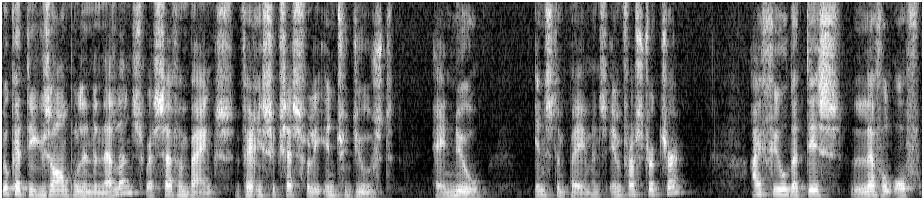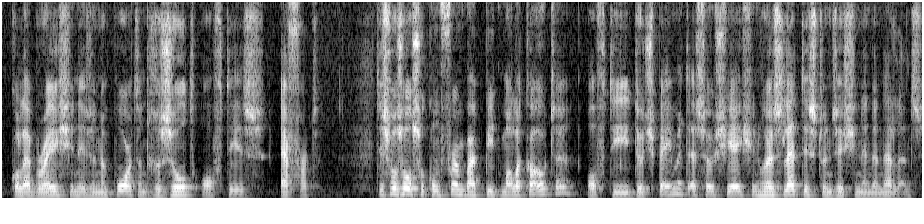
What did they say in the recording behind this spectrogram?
Look at the example in the Netherlands where seven banks very successfully introduced a new instant payments infrastructure. I feel that this level of collaboration is an important result of this effort. This was also confirmed by Piet Mallekoote of the Dutch Payment Association who has led this transition in the Netherlands.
